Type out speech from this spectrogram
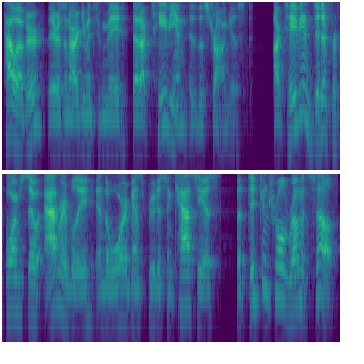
However, there is an argument to be made that Octavian is the strongest. Octavian didn't perform so admirably in the war against Brutus and Cassius, but did control Rome itself,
